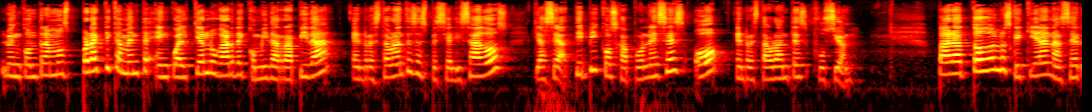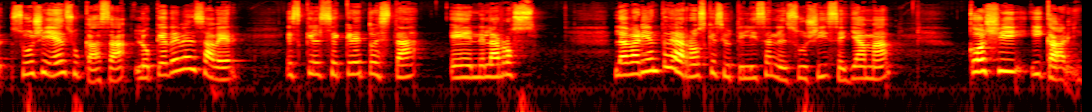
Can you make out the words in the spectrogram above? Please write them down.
lo encontramos prácticamente en cualquier lugar de comida rápida, en restaurantes especializados, ya sea típicos japoneses o en restaurantes fusión. Para todos los que quieran hacer sushi en su casa, lo que deben saber es que el secreto está en el arroz. La variante de arroz que se utiliza en el sushi se llama koshi ikari.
